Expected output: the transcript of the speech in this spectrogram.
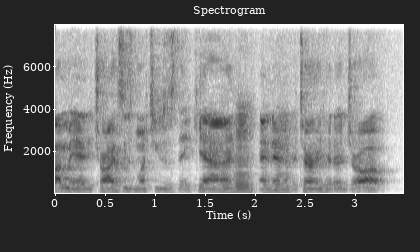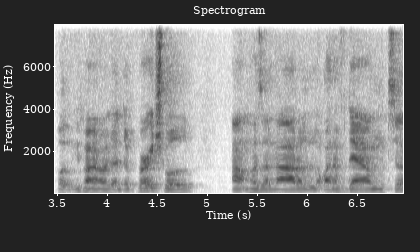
come in, try to see as much as they can, and then return to their job. But we found out that the virtual um, has allowed a lot of them to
